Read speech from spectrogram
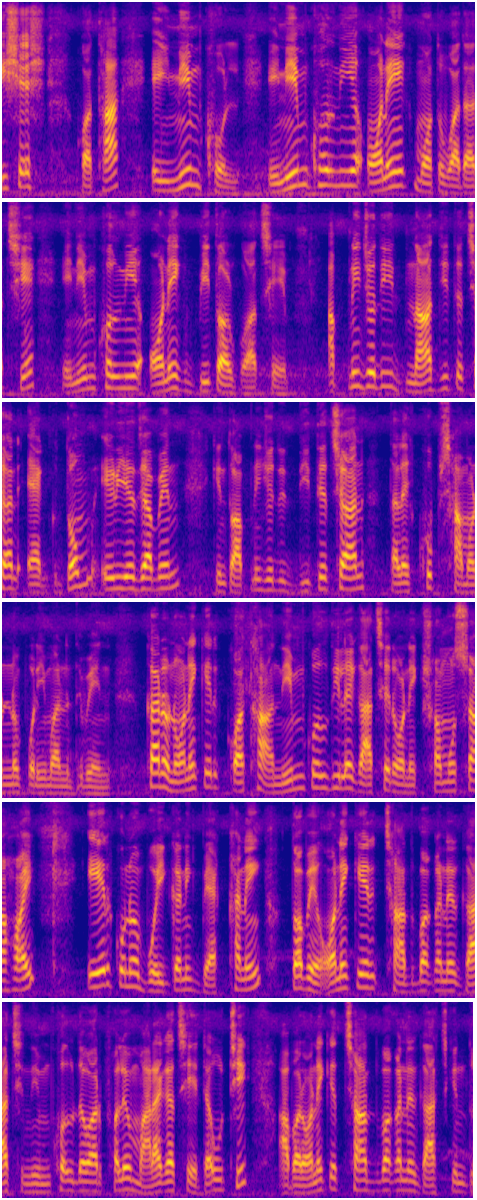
বিশেষ কথা, এই নিমখোল এই নিমখোল নিয়ে অনেক মতবাদ আছে, এই নিমখোল নিয়ে অনেক বিতর্ক আছে। আপনি যদি না দিতে চান, একদম এড়িয়ে যাবেন, কিন্তু আপনি যদি দিতে চান, তাহলে খুব সামান্য পরিমাণে দেবেন। কারণ অনেকের কথা নিমকোল দিলে গাছের অনেক সমস্যা হয় এর কোনো বৈজ্ঞানিক ব্যাখ্যা নেই, তবে অনেকের ছাদ বাগানের গাছ নিমখোল দেওয়ার ফলেও মারা গেছে এটাও ঠিক, আবার অনেকের ছাদ বাগানের গাছ কিন্তু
